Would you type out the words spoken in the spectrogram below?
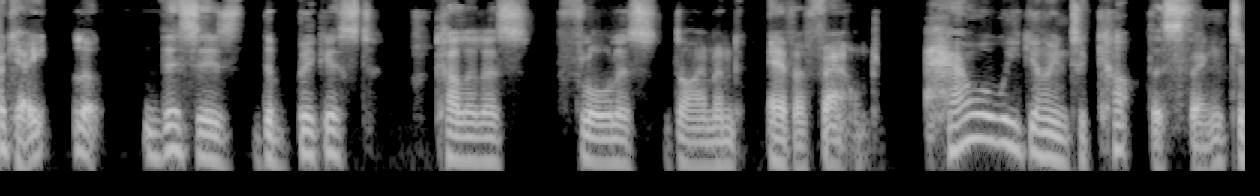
okay, look, this is the biggest colorless, flawless diamond ever found. How are we going to cut this thing to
